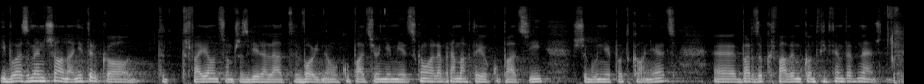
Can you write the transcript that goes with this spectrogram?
i była zmęczona nie tylko trwającą przez wiele lat wojną, okupacją niemiecką, ale w ramach tej okupacji, szczególnie pod koniec, y, bardzo krwawym konfliktem wewnętrznym.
